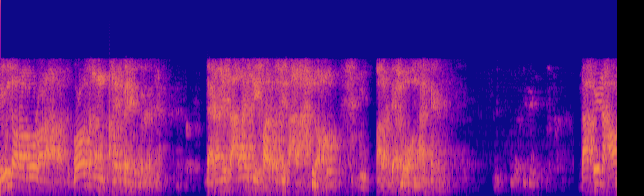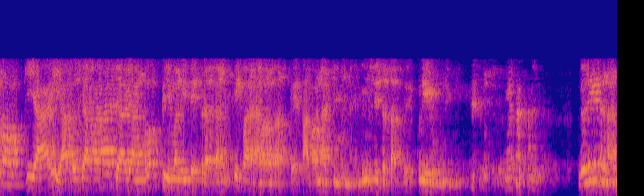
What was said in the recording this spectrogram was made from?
Niku cara kula ora pas. Kula seneng tasbih. Darani salah istighfar kok disalahno. Malah dia akeh. Tapi nak ono kiai atau siapa saja yang lebih menitik beratkan istighfar orang tasbih, tak akan ngaji mana. Itu mesti tetap keliru. Dulu kita tenang.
